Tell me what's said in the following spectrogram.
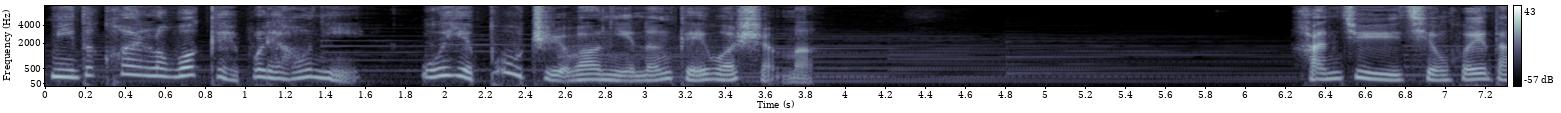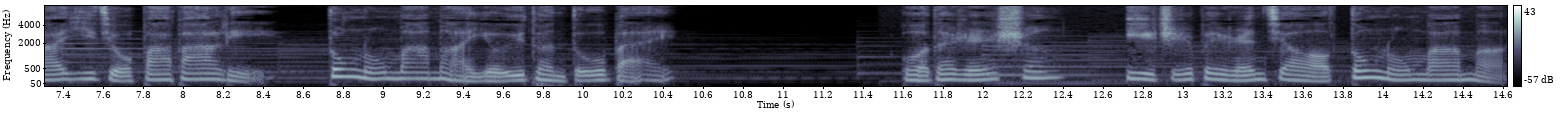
你的快乐我给不了你，我也不指望你能给我什么。韩剧《请回答一九八八》里，东龙妈妈有一段独白：“我的人生一直被人叫东龙妈妈、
